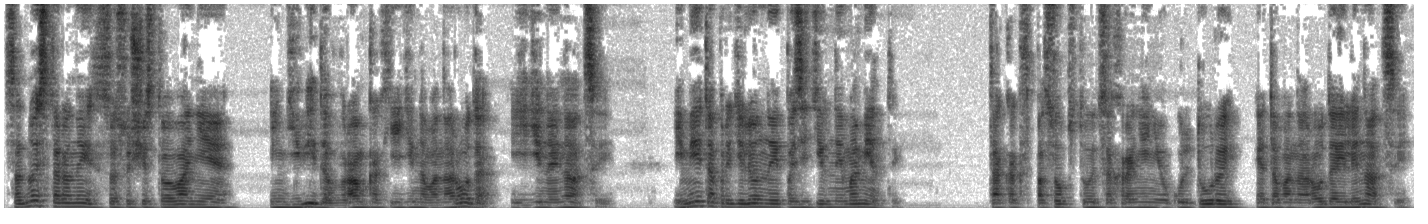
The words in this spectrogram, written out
С одной стороны, сосуществование индивидов в рамках единого народа, единой нации, имеет определенные позитивные моменты, так как способствует сохранению культуры этого народа или нации.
